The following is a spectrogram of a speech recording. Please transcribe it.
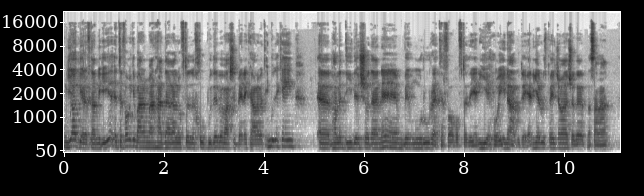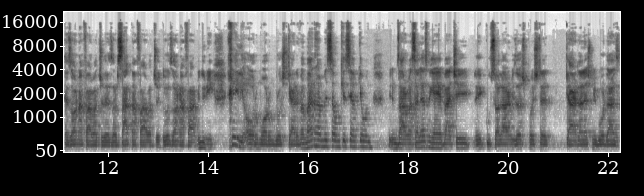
یاد گرفتم دیگه. یه اتفاقی که برای من حداقل افتاده خوب بوده ببخشید بین کلمات این بوده که این حالا دیده شدنه به مرور اتفاق افتاده. یعنی یهویی نبوده. یعنی یه روز پیج من شده مثلا هزار نفر بعد شده هزار نفر بعد شده دو نفر. می‌دونی؟ خیلی آروم آروم رشد کرده و من هم مثل اون کسی هم که اون زر مسئله هست میگن یه بچه گوساله رو میذاش پشت گردنش می‌برد از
